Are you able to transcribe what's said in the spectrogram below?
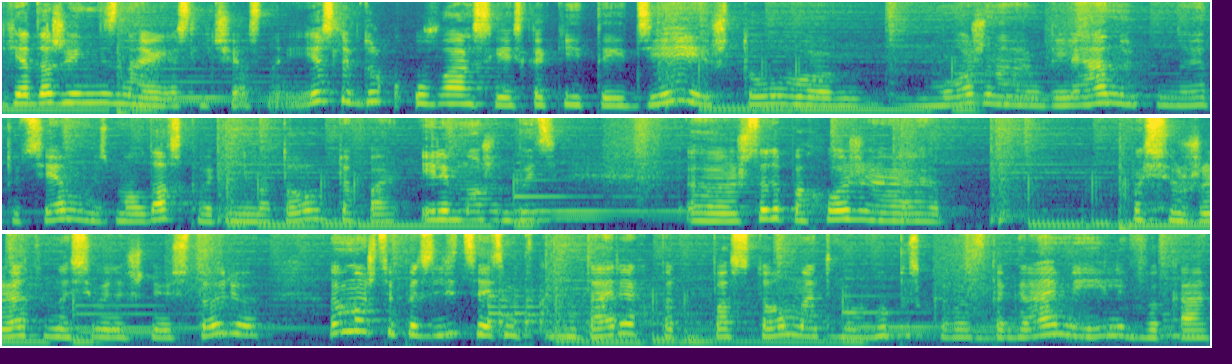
Я даже и не знаю, если честно. Если вдруг у вас есть какие-то идеи, что можно глянуть на эту тему из молдавского кинематографа, или, может быть, э, что-то похожее по сюжету на сегодняшнюю историю, вы можете поделиться этим в комментариях под постом этого выпуска в Инстаграме или в ВК.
